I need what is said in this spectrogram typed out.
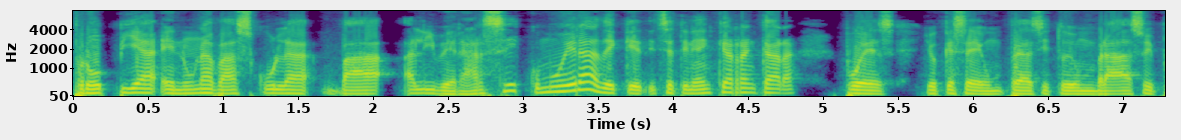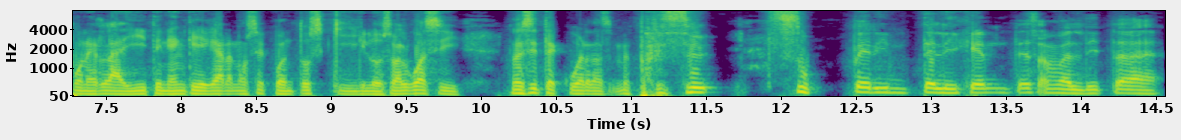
propia en una báscula va a liberarse. ¿Cómo era? De que se tenían que arrancar, pues, yo qué sé, un pedacito de un brazo y ponerla ahí, tenían que llegar a no sé cuántos kilos o algo así. No sé si te acuerdas, me parece súper inteligente esa maldita,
